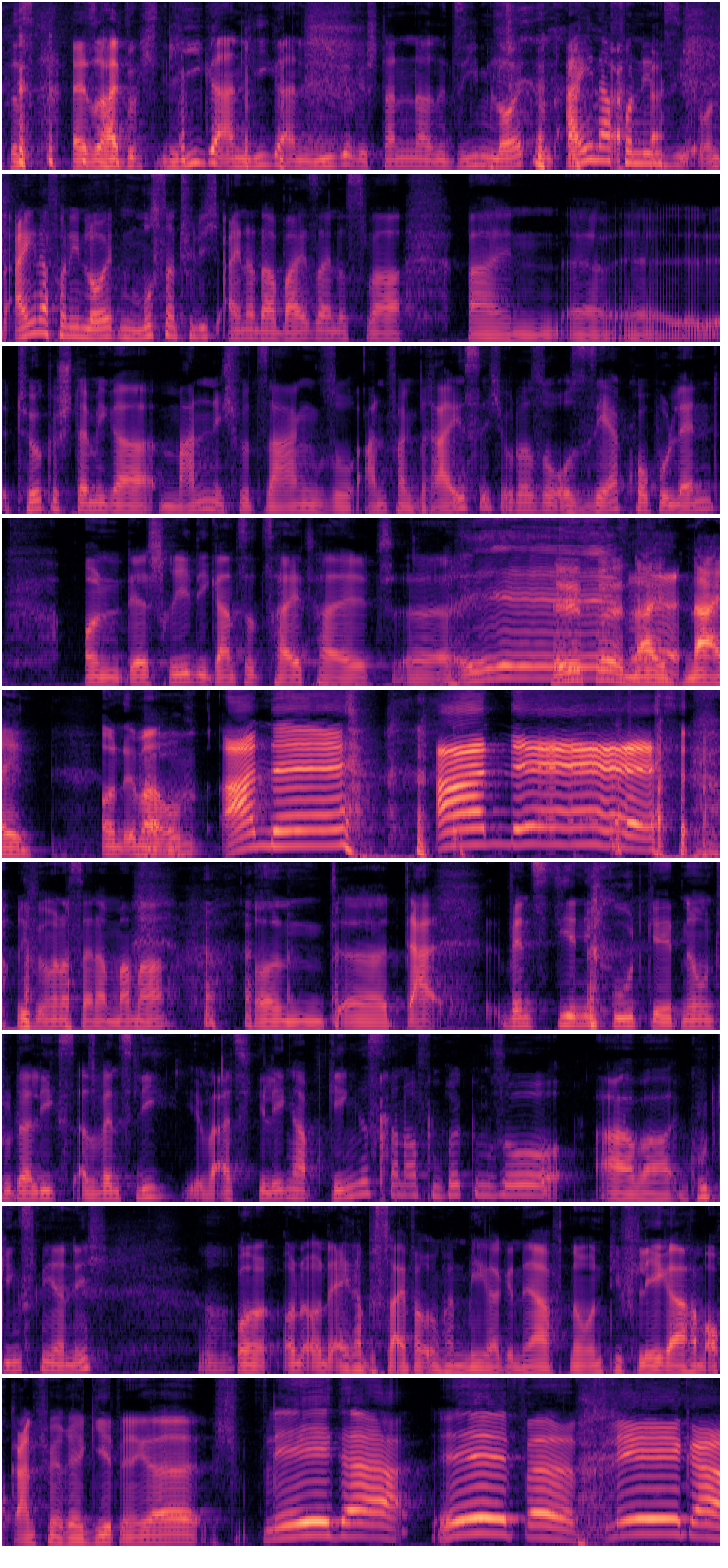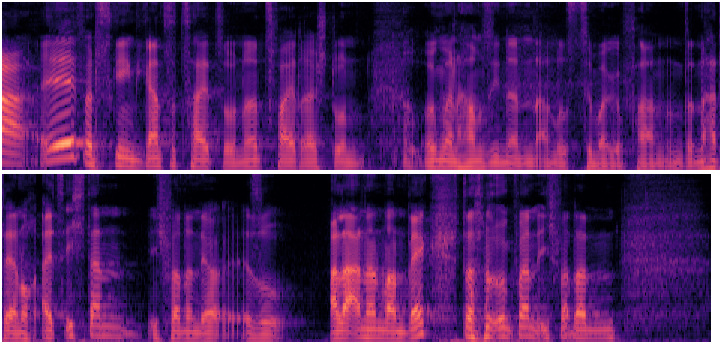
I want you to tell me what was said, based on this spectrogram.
Das, also halt wirklich Liege an Liege an Liege. Wir standen da mit sieben Leuten und einer von den und einer von den Leuten muss natürlich einer dabei sein. Das war ein äh, äh, türkischstämmiger Mann, ich würde sagen so Anfang 30 oder so, sehr korpulent. Und der schrie die ganze Zeit halt äh, Hilfe, nein, nein. Und immer, Anne! Anne! Rief immer nach seiner Mama. Und äh, da, wenn es dir nicht gut geht, ne, und du da liegst, also wenn es liegt, als ich gelegen habe, ging es dann auf dem Rücken so, aber gut ging es mir ja nicht. Und, und, und, ey, da bist du einfach irgendwann mega genervt, ne? Und die Pfleger haben auch gar nicht mehr reagiert, wenn ich Pfleger, Hilfe, Pfleger, Hilfe. Das ging die ganze Zeit so, ne? Zwei, drei Stunden. Oh. Irgendwann haben sie ihn dann in ein anderes Zimmer gefahren. Und dann hat er noch, als ich dann, ich war dann ja, also alle anderen waren weg, dann irgendwann, ich war dann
